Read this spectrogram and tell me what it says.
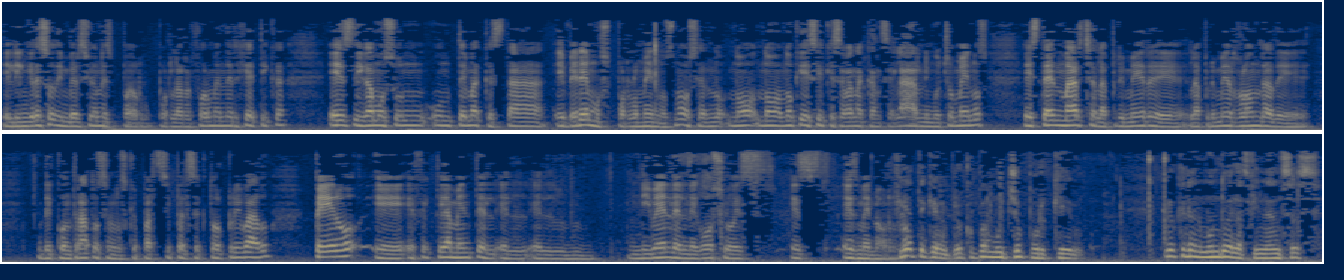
el ingreso de inversiones por, por la reforma energética es digamos un, un tema que está eh, veremos por lo menos no o sea no, no no no quiere decir que se van a cancelar ni mucho menos. Está en marcha la primera eh, la primera ronda de, de contratos en los que participa el sector privado pero eh, efectivamente el, el nivel del negocio es es, es menor. Fíjate que me preocupa mucho porque creo que en el mundo de las finanzas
